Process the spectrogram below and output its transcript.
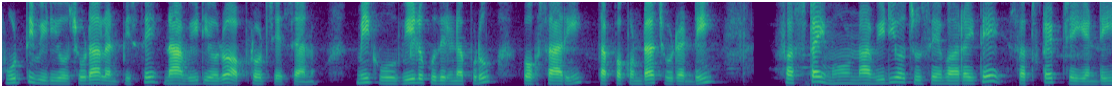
పూర్తి వీడియో చూడాలనిపిస్తే నా వీడియోలో అప్లోడ్ చేశాను. మీకు వీలు కుదిరినప్పుడు ఒకసారి తప్పకుండా చూడండి. ఫస్ట్ టైము నా వీడియో చూసేవారైతే సబ్స్క్రైబ్ చేయండి.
